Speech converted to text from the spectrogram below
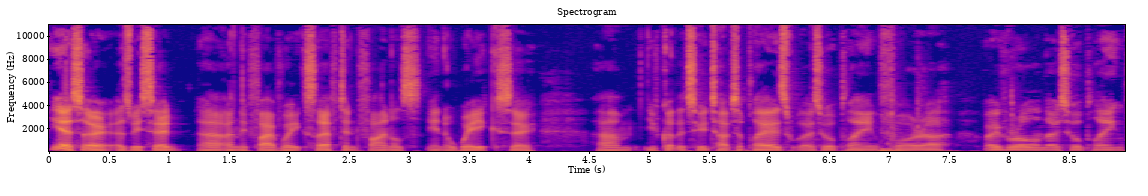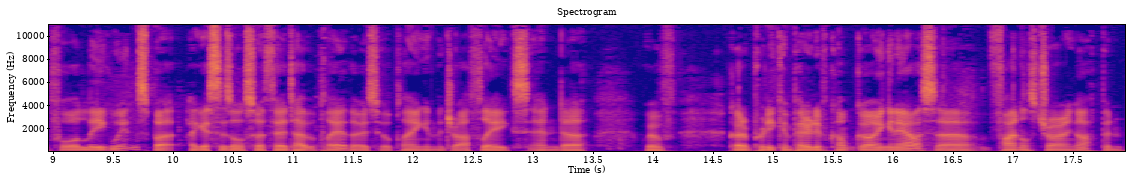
Yeah, so as we said, uh, only five weeks left and finals in a week. So um, you've got the two types of players: those who are playing for uh, overall on those who are playing for league wins. But I guess there's also a third type of player: those who are playing in the draft leagues. And uh, we've got a pretty competitive comp going in ours. Uh, finals drawing up, and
